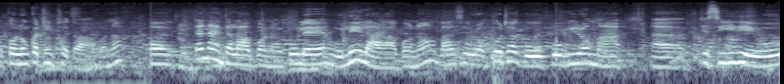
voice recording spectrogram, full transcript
အကုန်လုံးကတိဖြစ်သွားတာပေါ့နော်ဟိုတက်နိုင်တလားပေါ့နော်ကိုလည်းဟိုလေ့လာတာပေါ့နော်ဘာဆိုတော့ကိုယ့်ထက်ကိုပို့ပြီးတော့မှအာပစ္စည်းတွေကို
